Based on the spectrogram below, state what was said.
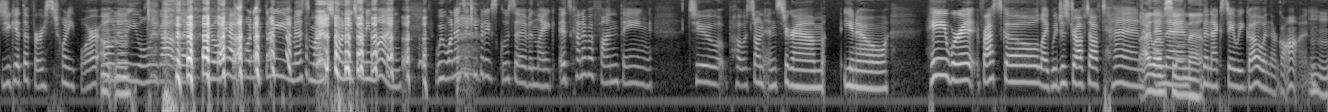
Did you get the first twenty four? Oh no, you only got like you only had twenty three. You missed March twenty twenty one. We wanted to keep it exclusive and like it's kind of a fun thing to post on Instagram. You know. Hey, we're at Fresco. Like we just dropped off ten. I love and seeing that. The next day we go and they're gone hmm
